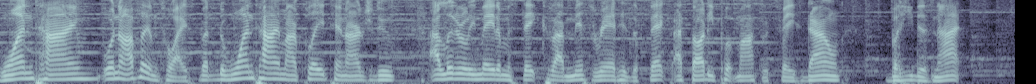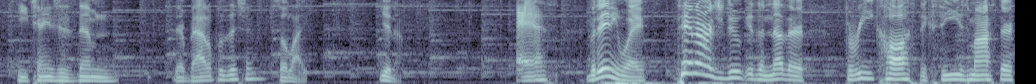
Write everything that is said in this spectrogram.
one time. Well, no, I played him twice, but the one time I played Tin Archduke, I literally made a mistake because I misread his effect. I thought he put Monster's face down, but he does not. he changes them their battle position. So like, you know, ass. But anyway, Tin Archduke is another three cost Xyz monster.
